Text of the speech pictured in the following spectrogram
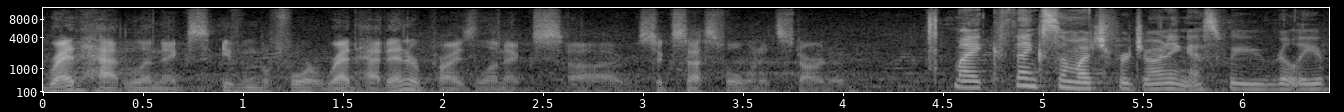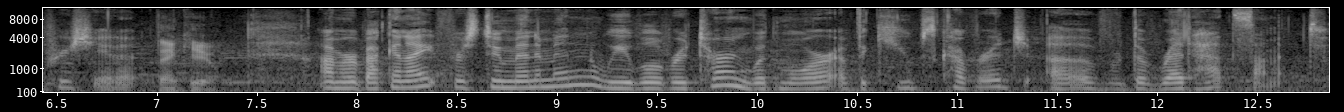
Red Hat Linux, even before Red Hat Enterprise Linux, uh, successful when it started. Mike, thanks so much for joining us. We really appreciate it. Thank you. I'm Rebecca Knight for Stu Miniman. We will return with more of theCUBE's coverage of the Red Hat Summit.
